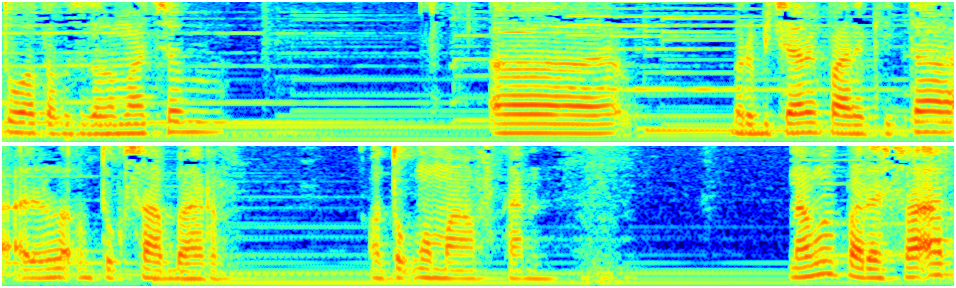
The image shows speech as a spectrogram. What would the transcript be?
tua atau segala macam uh, berbicara pada kita adalah untuk sabar, untuk memaafkan. Namun pada saat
